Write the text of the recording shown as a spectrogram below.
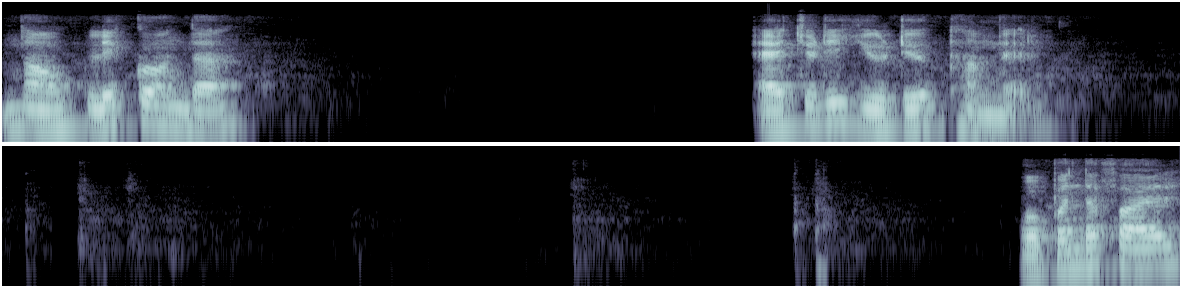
Now click on the HD YouTube thumbnail open the file.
